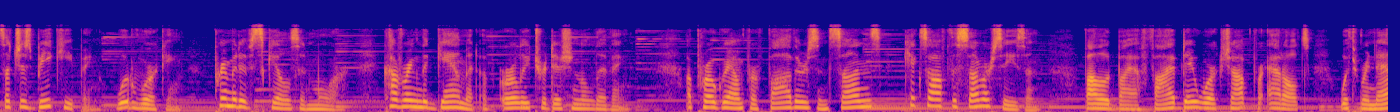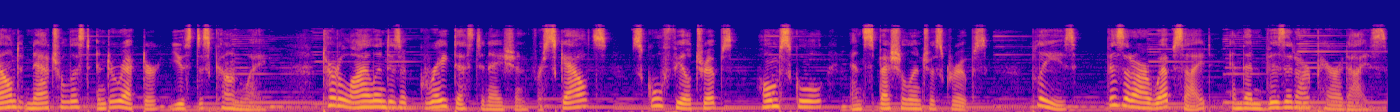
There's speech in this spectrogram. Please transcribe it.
such as beekeeping, woodworking, primitive skills, and more, covering the gamut of early traditional living a program for fathers and sons, kicks off the summer season, followed by a five day workshop for adults with renowned naturalist and director Eustace Conway. Turtle Island is a great destination for scouts, school field trips, homeschool, and special interest groups. Please visit our website and then visit our paradise,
